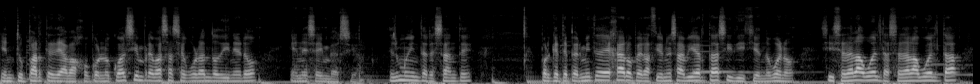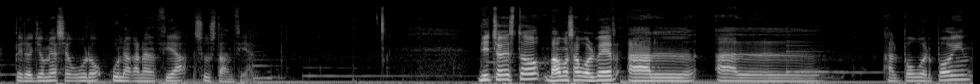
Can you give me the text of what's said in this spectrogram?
en tu parte de abajo, con lo cual siempre vas asegurando dinero en esa inversión. Es muy interesante porque te permite dejar operaciones abiertas y diciendo, bueno, si se da la vuelta, se da la vuelta, pero yo me aseguro una ganancia sustancial. Dicho esto, vamos a volver al, al, al PowerPoint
